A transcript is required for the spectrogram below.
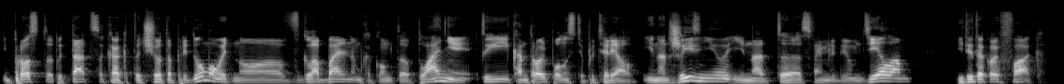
и просто пытаться как-то что-то придумывать, но в глобальном каком-то плане ты контроль полностью потерял. И над жизнью, и над э, своим любимым делом. И ты такой, фак,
